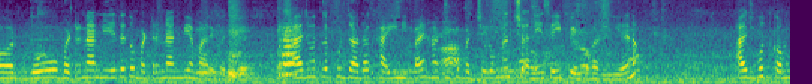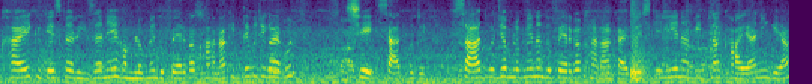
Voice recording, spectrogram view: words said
और दो बटर नान लिए थे तो बटर नान भी हमारे बच गए। आज मतलब कुछ ज़्यादा खा ही नहीं पाए। हाँ क्योंकि बच्चे लोग ना चने से ही पेट भर लिए, है ना? आज बहुत कम खाए, क्योंकि इसका रीज़न है, हम लोग ने दोपहर का खाना कितने बजे खाया बोल? छः सात बजे। सात बजे हम लोग ने ना दोपहर का खाना खाया तो इसके लिए ना अभी इतना खाया नहीं गया।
